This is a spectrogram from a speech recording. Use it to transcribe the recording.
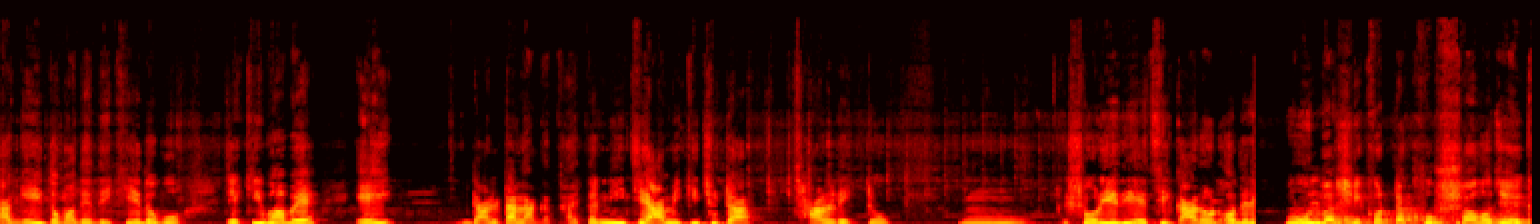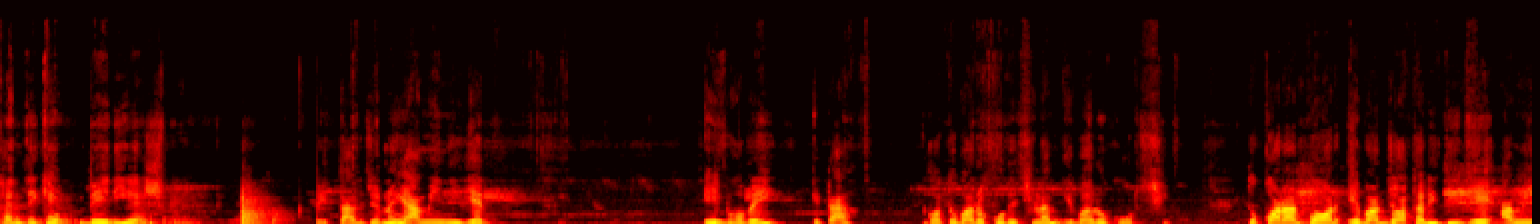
লাগিয়েই তোমাদের দেখিয়ে দেবো যে কীভাবে এই ডালটা লাগাতে হয়। তো নিচে আমি কিছুটা ছাল একটু সরিয়ে দিয়েছি কারণ ওদের মূল বা শিকড়টা খুব সহজে ওইখান থেকে বেরিয়ে আসবে। তার জন্যই আমি নিজের এইভাবেই এটা গতবারও করেছিলাম, এবারও করছি। তো করার পর এবার যথারীতি যে আমি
